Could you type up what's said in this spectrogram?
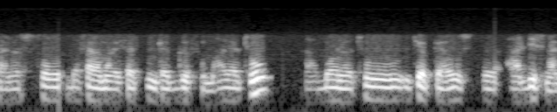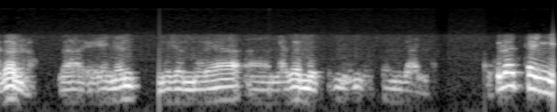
ተነስቶ በሰላማዊ ሰልፍ እንደግፍ ማለቱ በእውነቱ ኢትዮጵያ ውስጥ አዲስ ነገር ነው። ይህንን መጀመሪያ ነገር ፈልጋለሁ። ሁለተኛ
